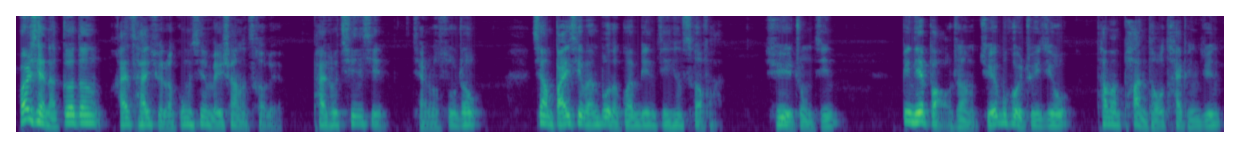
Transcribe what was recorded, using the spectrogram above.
而且呢，戈登还采取了攻心为上的策略。派出亲信潜入苏州，向白旗文部的官兵进行策反，许以重金，并且保证绝不会追究他们叛投太平军、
